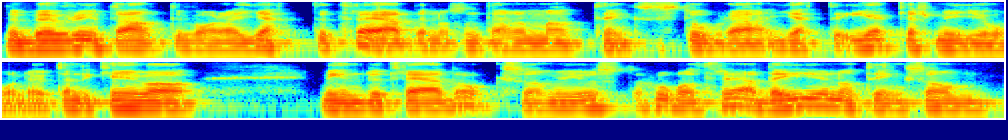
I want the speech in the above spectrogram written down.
det behöver inte alltid vara jätteträd och sånt där om man tänker sig stora jätteekar som är ihåliga utan det kan ju vara mindre träd också. Men just hålträd det är ju någonting som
